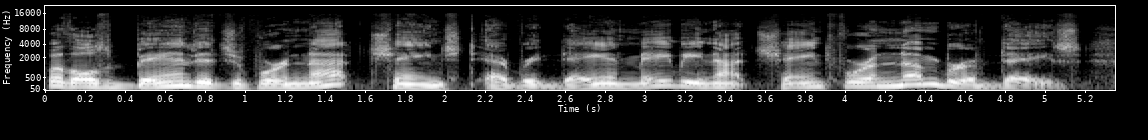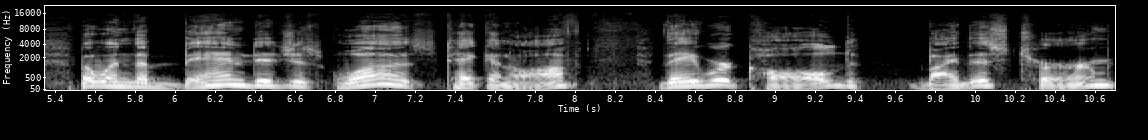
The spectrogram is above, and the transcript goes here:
Well, those bandages were not changed every day and maybe not changed for a number of days. But when the bandages was taken off, they were called by this term,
